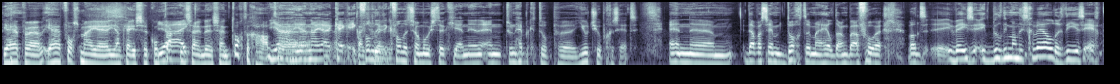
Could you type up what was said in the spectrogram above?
Jij hebt, eh, jij hebt volgens mij, eh, Jan Kees, eh, contact Ja, met ik- zijn, zijn dochter gehad. Ja, ja, nou ja, kijk, ik vond, dit, ik vond het zo'n mooi stukje. En, en, en toen heb ik het op eh, YouTube gezet. En ehm, daar was zijn dochter mij heel dankbaar voor. Want in wezen, ik bedoel, die man is geweldig. Die is echt,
